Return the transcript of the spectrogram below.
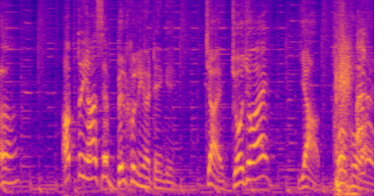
अब तो यहाँ से बिल्कुल नहीं हटेंगे। चाहे जो जो आए या भोभो आए।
